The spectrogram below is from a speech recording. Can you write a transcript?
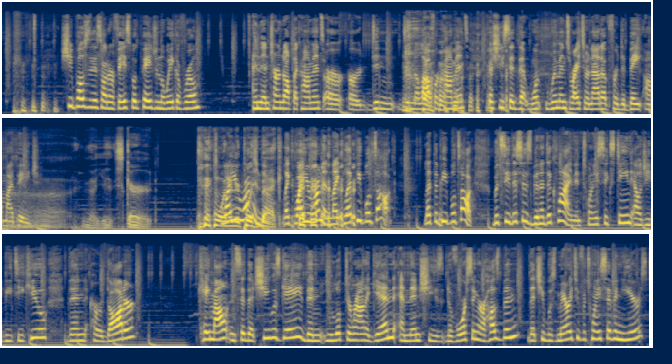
she posted this on her Facebook page in the wake of Roe and then turned off the comments or, or didn't didn't allow for comments because she said that w- women's rights are not up for debate on my page. You know, you're scared. why you running though? back. Like why you running? Like let people talk. Let the people talk. But see, this has been a decline. In 2016, LGBTQ, then her daughter came out and said that she was gay. Then you looked around again, and then she's divorcing her husband that she was married to for 27 years.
